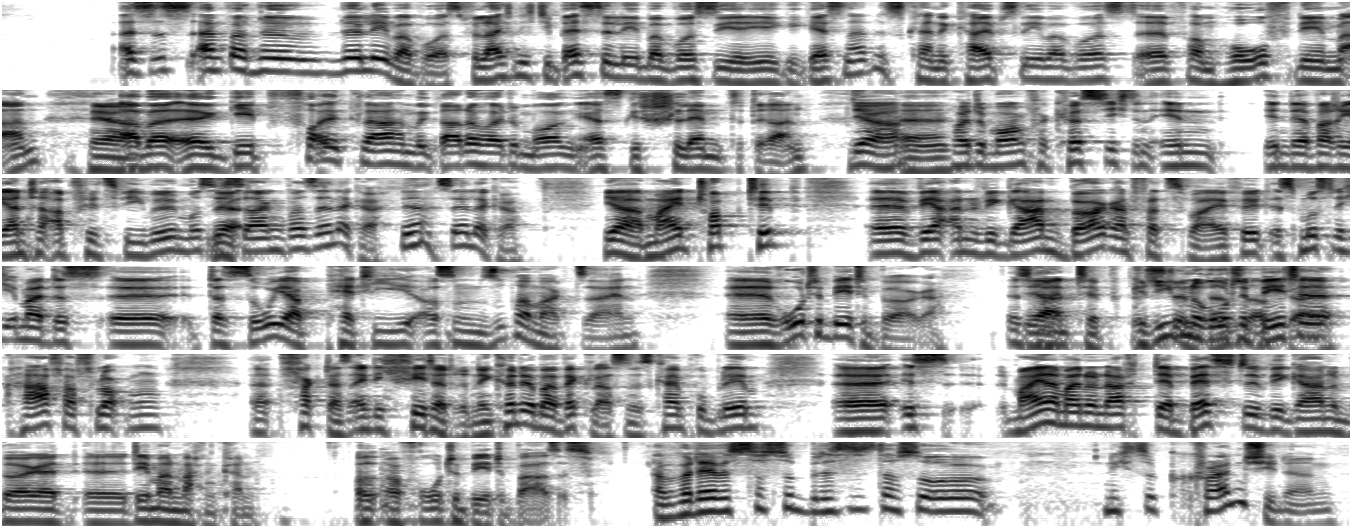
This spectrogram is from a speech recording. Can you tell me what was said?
es ist einfach eine, eine Leberwurst. Vielleicht nicht die beste Leberwurst, die ihr je gegessen habt. Es ist keine Kalbsleberwurst äh, vom Hof nebenan. Ja. Aber äh, geht voll klar, haben wir gerade heute Morgen erst geschlemmt dran. Ja, äh, heute Morgen verköstigt in, in, in der Variante Apfelzwiebel, muss ja. ich sagen, war sehr lecker. Ja. Sehr lecker. Ja, mein Top-Tipp, äh, wer an veganen Burgern verzweifelt, es muss nicht immer das, äh, das Soja-Patty aus dem Supermarkt sein. Äh, rote Beete-Burger ist ja, mein Tipp. Geriebene rote Beete, Haferflocken, äh, fuck, da ist eigentlich Feta drin. Den könnt ihr aber weglassen, ist kein Problem. Äh, ist meiner Meinung nach der beste vegane Burger, äh, den man machen kann. Auf, auf rote Beete-Basis. Aber der ist doch so, das ist doch so nicht so crunchy dann.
